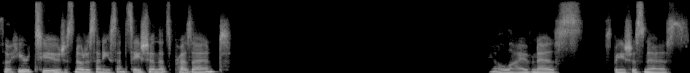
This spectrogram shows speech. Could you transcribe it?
So, here too, just notice any sensation that's present. Aliveness, spaciousness.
